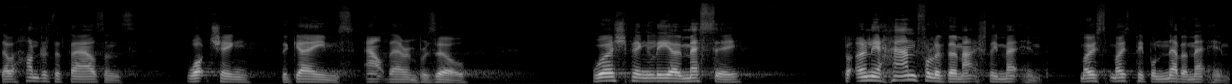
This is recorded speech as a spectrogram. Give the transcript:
there were hundreds of thousands watching the games out there in Brazil, worshipping Leo Messi, but only a handful of them actually met him. Most, most people never met him.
